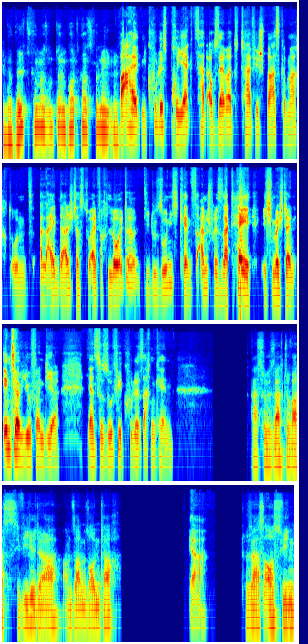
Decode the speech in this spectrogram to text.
Wenn du willst, können wir es unter dem Podcast verlinken. War halt ein cooles Projekt, es hat auch selber total viel Spaß gemacht und allein dadurch, dass du einfach Leute, die du so nicht kennst, ansprichst und sagst, hey, ich möchte ein Interview von dir, lernst du so viele coole Sachen kennen. Hast du gesagt, du warst zivil da am Sonntag? Ja, Du sahst aus wie ein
